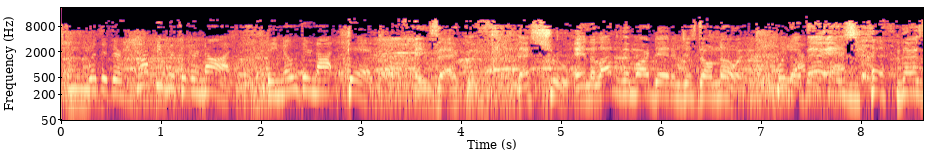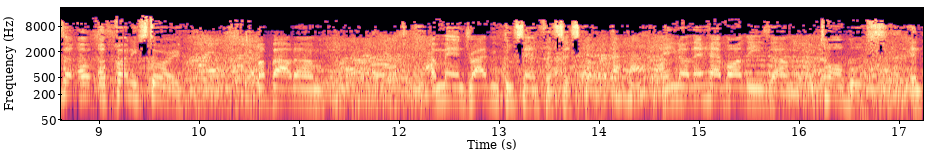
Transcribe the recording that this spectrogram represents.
Mm-hmm. whether they're happy with it or not. They know they're not dead. Exactly. That's true. And a lot of them are dead and just don't know it. you know, yeah, there's there's a, a, a funny story about um, a man driving through San Francisco. Uh-huh. And you know, they have all these um, toll booths in,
